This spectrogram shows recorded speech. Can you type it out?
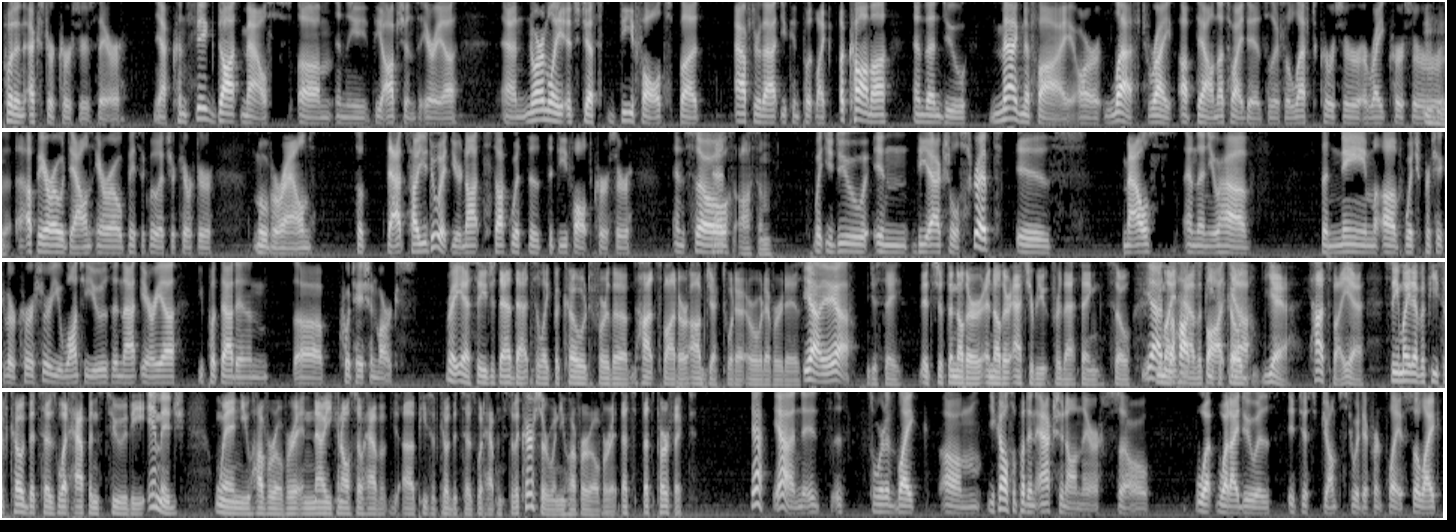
put in extra cursors there. Yeah, config.mouse um, in the the options area, and normally it's just default, but after that you can put like a comma and then do magnify or left, right, up, down. That's what I did. So there's a left cursor, a right cursor, mm-hmm. up arrow, down arrow. Basically, lets your character move around. So that's how you do it. You're not stuck with the, the default cursor. And so That's awesome. what you do in the actual script is mouse, and then you have the name of which particular cursor you want to use in that area. You put that in the quotation marks. Right, yeah, so you just add that to like the code for the hotspot or object whatever or whatever it is. Yeah, yeah, yeah. You just say it's just another another attribute for that thing. So Yeah, you it's a might have a piece of code. Yeah. hotspot, yeah. So you might have a piece of code that says what happens to the image when you hover over it, and now you can also have a, a piece of code that says what happens to the cursor when you hover over it. That's that's perfect. Yeah, yeah, and it's it's sort of like um, you can also put an action on there. So what what I do is it just jumps to a different place. So like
